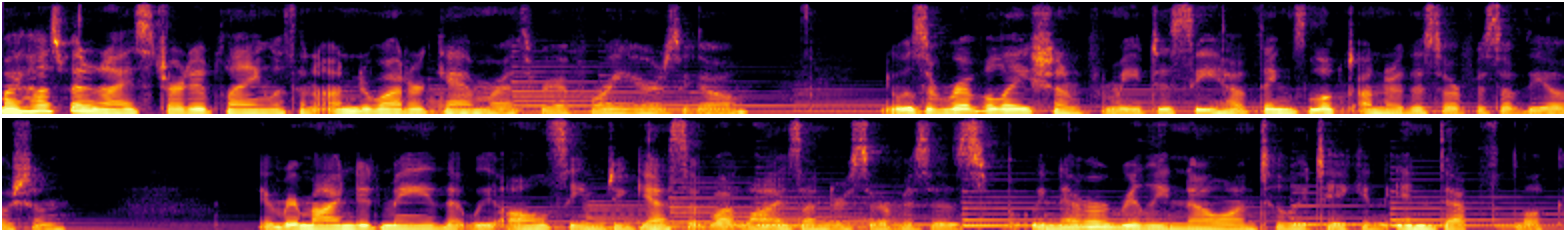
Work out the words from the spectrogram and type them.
My husband and I started playing with an underwater camera three or four years ago. It was a revelation for me to see how things looked under the surface of the ocean. It reminded me that we all seem to guess at what lies under surfaces, but we never really know until we take an in depth look.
